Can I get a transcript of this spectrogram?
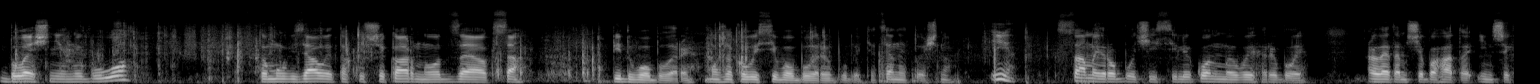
блешні не було. Тому взяли таку шикарну от Zeox під воблери. Може колись і воблери будуть, а це не точно. І самий робочий силікон ми вигребли. Але там ще багато інших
